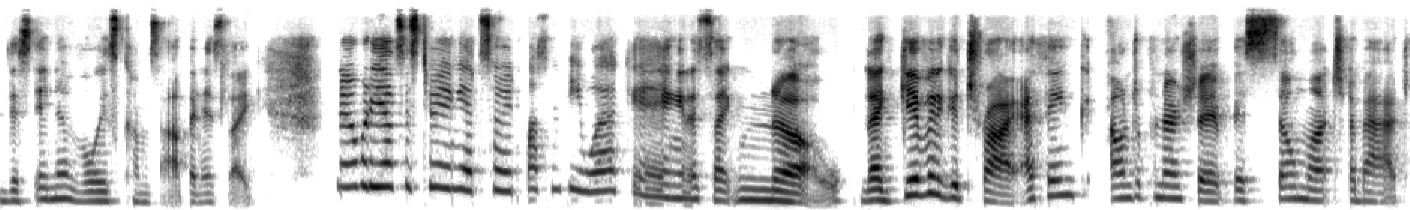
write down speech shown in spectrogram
this inner voice comes up and it's like, nobody else is doing it, so it mustn't be working. And it's like, no, like give it a good try. I think entrepreneurship is so much about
